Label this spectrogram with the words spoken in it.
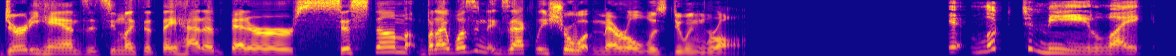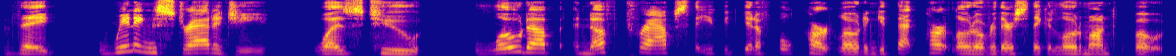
dirty hands. It seemed like that they had a better system, but I wasn't exactly sure what Merrill was doing wrong. It looked to me like the winning strategy was to load up enough traps that you could get a full cartload and get that cartload over there so they could load them onto the boat.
